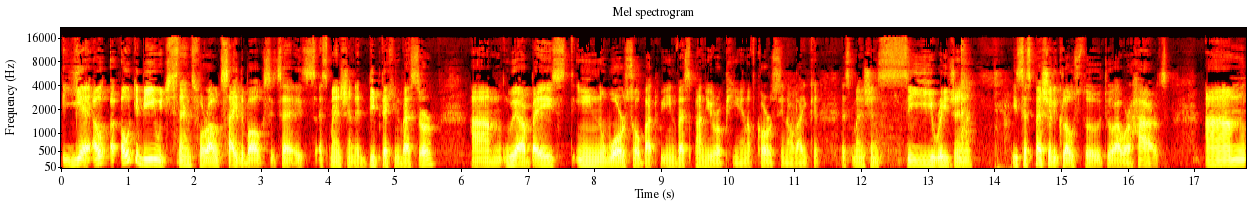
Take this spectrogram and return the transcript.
yeah, o- OTB, which stands for outside the box, it's a, it's as mentioned a deep tech investor. Um, we are based in Warsaw, but we invest pan European, of course. You know, like as mentioned, CE region is especially close to to our hearts. Um,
